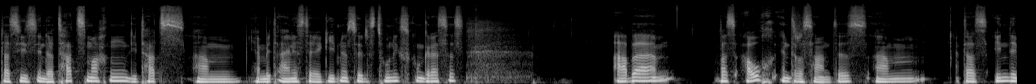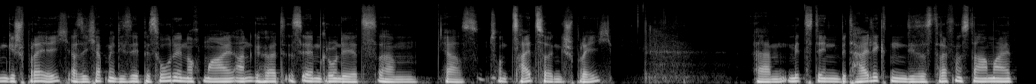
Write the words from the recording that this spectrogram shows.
dass sie es in der Taz machen. Die Taz ähm, ja mit eines der Ergebnisse des Tunix-Kongresses. Aber was auch interessant ist, ähm, dass in dem Gespräch, also ich habe mir diese Episode nochmal angehört, ist ja im Grunde jetzt ähm, ja, so ein Zeitzeugengespräch ähm, mit den Beteiligten dieses Treffens damals,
